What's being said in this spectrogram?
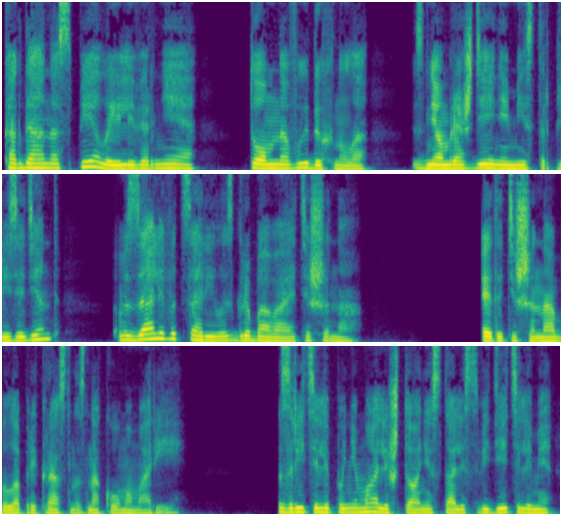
Когда она спела, или вернее, томно выдохнула «С днем рождения, мистер президент», в зале воцарилась гробовая тишина. Эта тишина была прекрасно знакома Марии. Зрители понимали, что они стали свидетелями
